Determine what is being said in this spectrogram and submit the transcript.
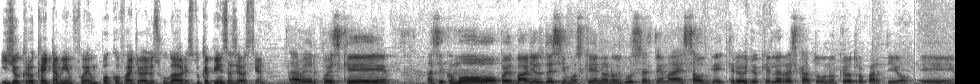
y yo creo que ahí también fue un poco fallo de los jugadores. ¿Tú qué piensas, Sebastián? A ver, pues que así como pues varios decimos que no nos gusta el tema de Southgate, creo yo que le rescato uno que otro partido. Eh,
